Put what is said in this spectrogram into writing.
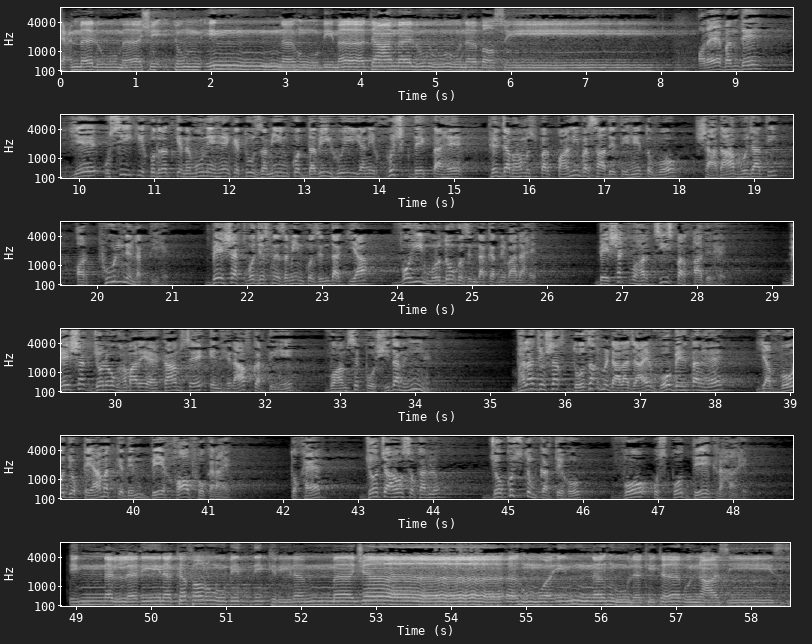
اعملوا ما شئتم إنه بما تعملون بصير اور اے بندے، یہ اسی کی قدرت کے نمونے ہیں کہ تو زمین کو دبی ہوئی یعنی خشک دیکھتا ہے، پھر جب ہم اس پر پانی برسا دیتے ہیں تو وہ شاداب ہو جاتی اور پھولنے لگتی ہے۔ بے شک وہ جس نے زمین کو زندہ کیا، وہی مردوں کو زندہ کرنے والا ہے۔ بے شک وہ ہر چیز پر قادر ہے۔ بے شک جو لوگ ہمارے احکام سے انحراف کرتے ہیں، وہ ہم سے پوشیدہ نہیں ہیں۔ بھلا جو شخص دوزخ میں ڈالا جائے، وہ بہتر ہے یا وہ جو قیامت کے دن بے خوف ہو کر آئے۔ تو خیر، جو چاہو سو کر لو۔ جو کچھ تم کرتے ہو، وہ اس کو دیکھ رہا ہے۔ إن الذين كفروا بالذكر لما جاءهم وإنه لكتاب عزيز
